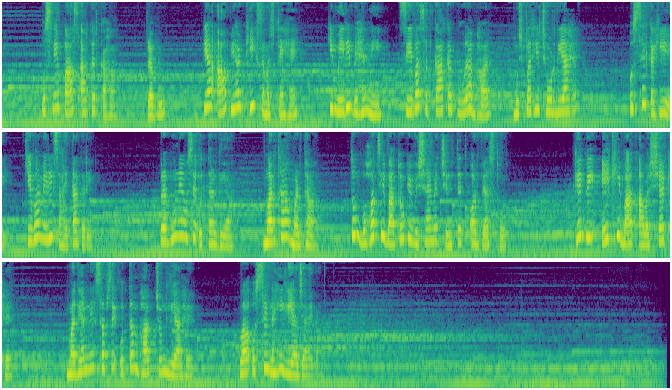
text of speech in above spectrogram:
उसने पास आकर कहा, प्रभु, क्या आप यह ठीक समझते हैं कि मेरी बहन ने सेवा सत्कार का पूरा भार मुझ पर ही छोड़ दिया है? उससे कहिए कि वह मेरी सहायता करे। प्रभु ने उसे उत्तर दिया मर्था मर्था, तुम बहुत सी बातों के विषय में चिंतित और व्यस्त हो। फिर भी एक ही बात आवश्यक है। मरियम ने सबसे उत्तम भाग चुन लिया है। वह उससे नहीं लिया जाएगा।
